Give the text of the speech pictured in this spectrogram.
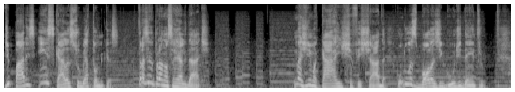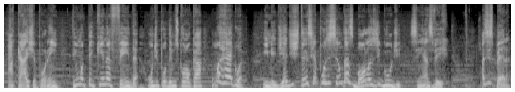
de pares em escalas subatômicas. Trazendo para a nossa realidade. Imagine uma caixa fechada com duas bolas de gude dentro. A caixa, porém, tem uma pequena fenda onde podemos colocar uma régua e medir a distância e a posição das bolas de gude, sem as ver. Mas espera,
